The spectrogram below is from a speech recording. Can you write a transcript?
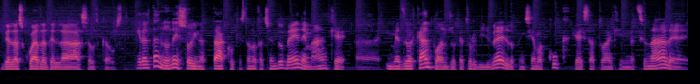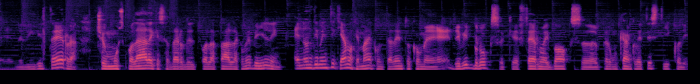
della squadra della South Coast. In realtà non è solo in attacco che stanno facendo bene, ma anche eh, in mezzo al campo hanno giocatori di livello. Pensiamo a Cook che è stato anche in nazionale nell'Inghilterra, c'è un muscolare che sa dare del tuo alla palla come Billing e non dimentichiamo che manca un talento come David Brooks che è fermo ai box eh, per un cancro ai testicoli,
